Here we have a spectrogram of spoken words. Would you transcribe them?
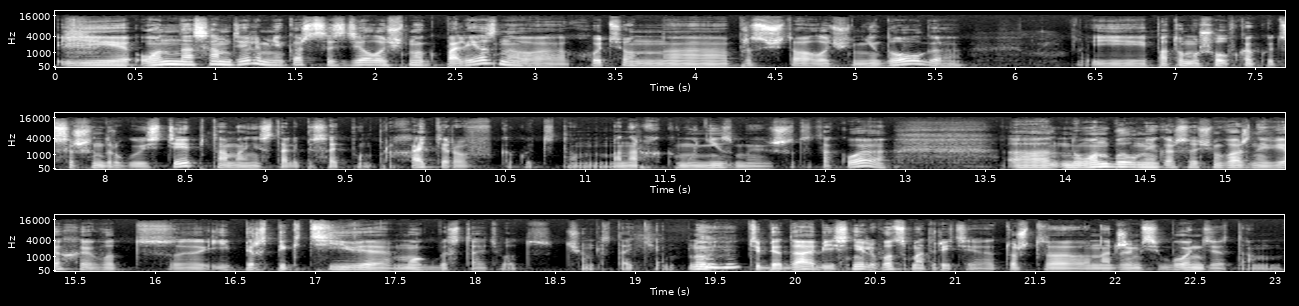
И он, на самом деле, мне кажется, сделал очень много полезного, хоть он э, просуществовал очень недолго и потом ушел в какую-то совершенно другую степь. Там они стали писать, по про хакеров, какой-то там монархокоммунизм и что-то такое. А, но он был, мне кажется, очень важной вехой, вот э, и перспективе мог бы стать вот чем-то таким. Ну, угу. тебе, да, объяснили, вот смотрите, то, что на Джеймсе Бонде там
